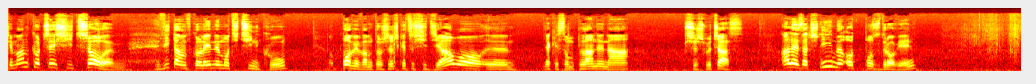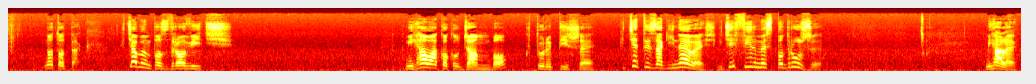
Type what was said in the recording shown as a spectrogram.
Siemanko, cześć i czołem. Witam w kolejnym odcinku. Powiem Wam troszeczkę, co się działo, y, jakie są plany na przyszły czas. Ale zacznijmy od pozdrowień. No to tak. Chciałbym pozdrowić Michała Koko Jumbo, który pisze: Gdzie ty zaginęłeś? Gdzie filmy z podróży? Michale,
